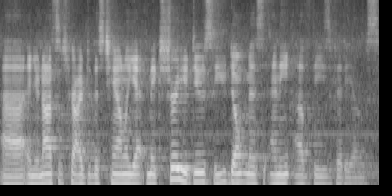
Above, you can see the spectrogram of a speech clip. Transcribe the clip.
uh, and you're not subscribed to this channel yet, make sure you do so you don't miss any of these videos.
